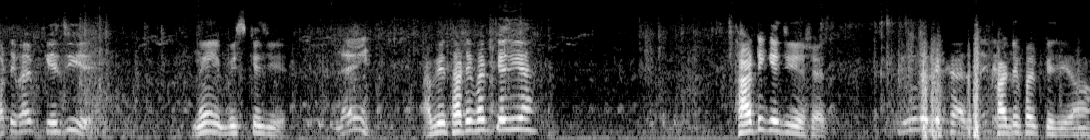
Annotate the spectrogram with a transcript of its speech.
थर्टी फाइव के जी है नहीं बीस के जी है नहीं अभी थर्टी फाइव के जी है थर्टी के जी है शायद उधर लिखा है नहीं थर्टी फाइव के जी हाँ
